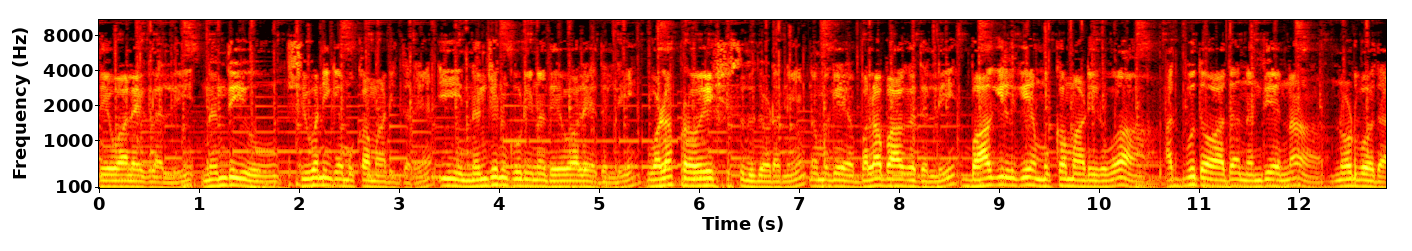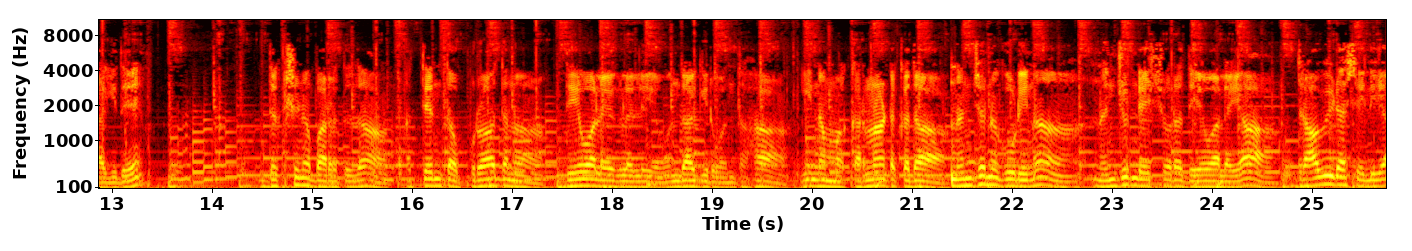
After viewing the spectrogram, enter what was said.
ದೇವಾಲಯಗಳಲ್ಲಿ ನಂದಿಯು ಶಿವನಿಗೆ ಮುಖ ಮಾಡಿದ್ದರೆ, ಈ ನಂಜನಗೂಡಿನ ದೇವಾಲಯದಲ್ಲಿ ಒಳ ಪ್ರವೇಶಿಸಿದೊಡನೆ ನಮಗೆ ಬಲಭಾಗದಲ್ಲಿ ಬಾಗಿಲಿಗೆ ಮುಖ ಮಾಡಿರುವ ಅದ್ಭುತವಾದ ನಂದಿಯನ್ನ ನೋಡಬಹುದಾಗಿದೆ ದಕ್ಷಿಣ ಭಾರತದ ಅತ್ಯಂತ ಪುರಾತನ ದೇವಾಲಯಗಳಲ್ಲಿ ಒಂದಾಗಿರುವಂತಹ ಈ ನಮ್ಮ ಕರ್ನಾಟಕದ ನಂಜನಗೂಡಿನ ನಂಜುಂಡೇಶ್ವರ ದೇವಾಲಯ ದ್ರಾವಿಡ ಶೈಲಿಯ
